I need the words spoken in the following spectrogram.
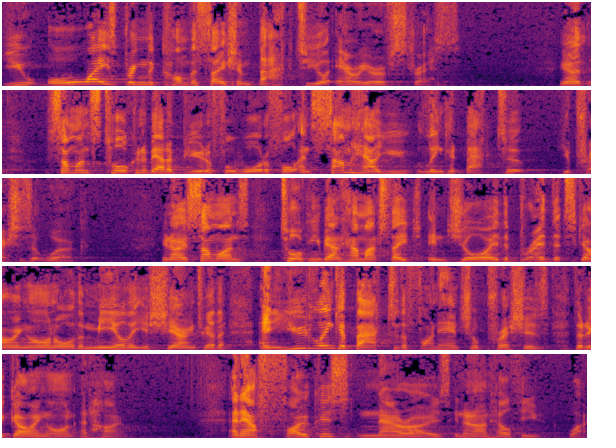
you always bring the conversation back to your area of stress. You know, someone's talking about a beautiful waterfall, and somehow you link it back to your pressures at work. You know, someone's talking about how much they enjoy the bread that's going on or the meal that you're sharing together, and you link it back to the financial pressures that are going on at home. And our focus narrows in an unhealthy way.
